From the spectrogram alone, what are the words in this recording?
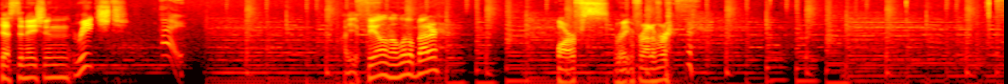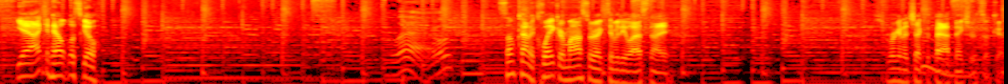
Destination reached. Hey. Are you feeling a little better? Barfs right in front of her. yeah, I can help. Let's go. Well. Some kind of Quaker monster activity last night. We're gonna check the path, hmm. make sure it's okay.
